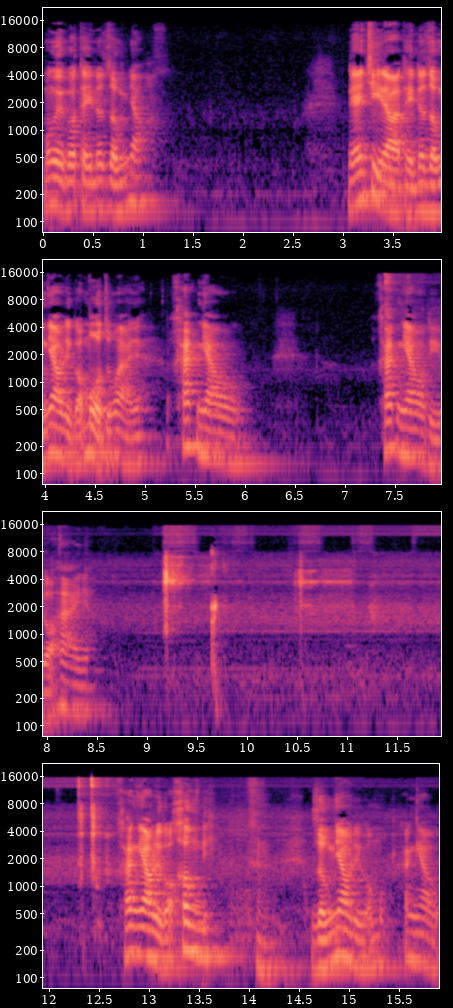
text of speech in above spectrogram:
mọi người có thấy nó giống nhau nếu anh chị nào thấy nó giống nhau thì có một đúng không nhé. Khác nhau khác nhau thì có hai nhé. Khác nhau thì có không đi. Giống nhau thì có một, khác nhau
